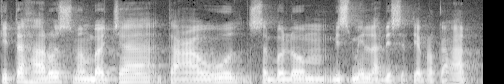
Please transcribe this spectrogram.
kita harus membaca ta'awud sebelum bismillah di setiap rakaat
